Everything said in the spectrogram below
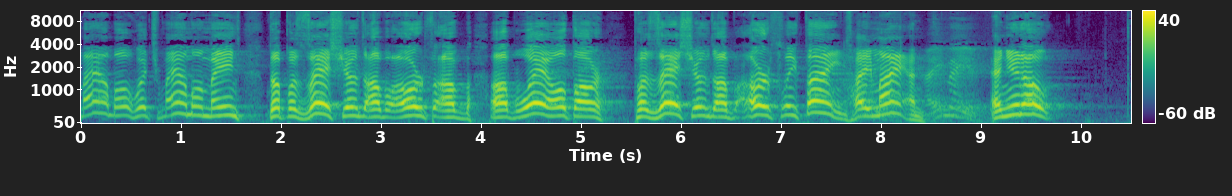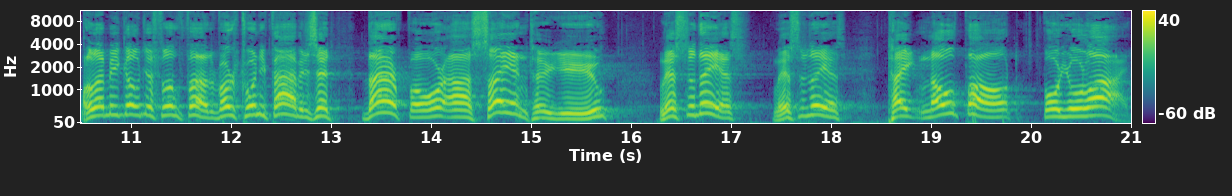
mammon, which mammon means the possessions of earth of, of wealth or possessions of earthly things. Amen. Amen. And you know, well, let me go just a little further. Verse 25, it said, Therefore I say unto you, listen to this, listen to this, take no thought for your life.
